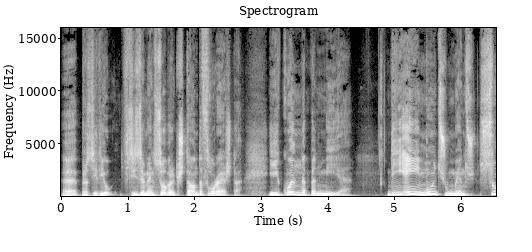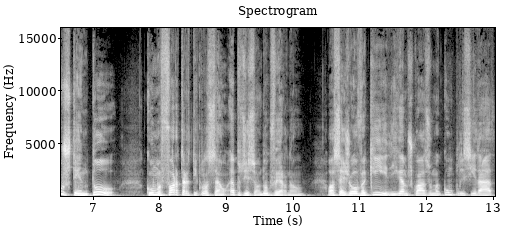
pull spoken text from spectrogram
eh, presidiu precisamente sobre a questão da floresta, e quando na pandemia, de, em muitos momentos, sustentou com uma forte articulação a posição do Governo, ou seja, houve aqui, digamos, quase uma cumplicidade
